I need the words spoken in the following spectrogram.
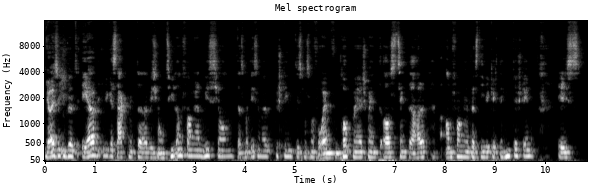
Ja, also ich würde eher, wie gesagt, mit der Vision Ziel anfangen, Mission, dass man das einmal bestimmt, das muss man vor allem vom Top-Management aus zentral anfangen, dass die wirklich dahinter stehen. Es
